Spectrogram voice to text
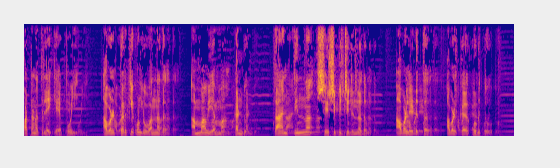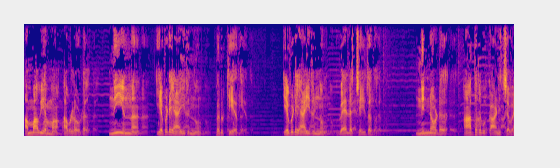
പട്ടണത്തിലേക്ക് പോയി. അവൾ പെറുക്കിക്കൊണ്ടുവന്നത് അമ്മാവിയമ്മ കണ്ടു. താൻ തിന്ന് ശേഷിപ്പിച്ചിരുന്നതും അവൾ എടുത്ത് അവൾക്ക് കൊടുത്തു. അമ്മാവിയമ്മ അവളോട് നീ ഇന്ന് എവിടെയായിരുന്നു പെറുക്കിയത്? എവിടെയായിരുന്നു വേല ചെയ്തത്? നിന്നോട് ആദരവ് കാണിച്ചവൻ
